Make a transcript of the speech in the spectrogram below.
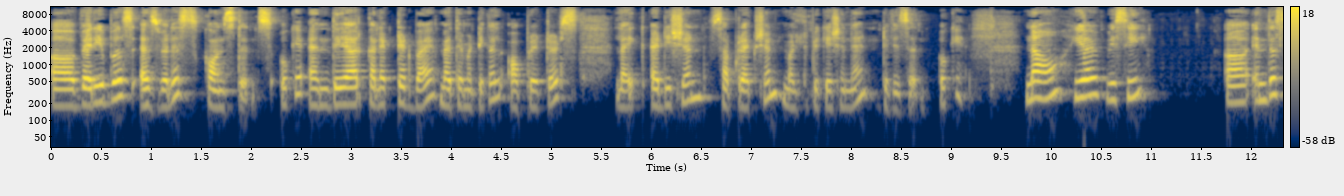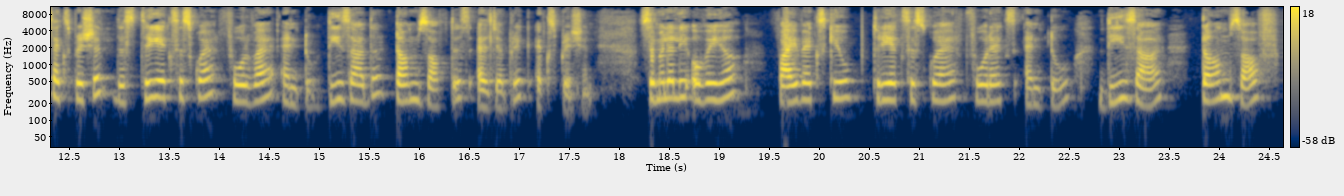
uh, variables as well as constants. Okay, and they are connected by mathematical operators like addition, subtraction, multiplication and division. Okay, now here we see uh, in this expression, this 3x square, 4y and 2, these are the terms of this algebraic expression. Similarly over here, 5x cube, 3x square, 4x and 2, these are terms of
